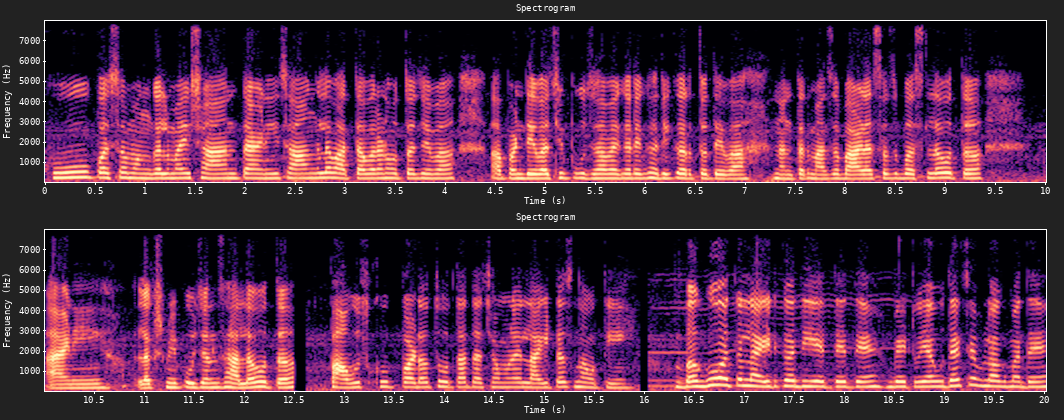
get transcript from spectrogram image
खूप असं मंगलमय शांत आणि चांगलं वातावरण होतं जेव्हा आपण देवाची पूजा वगैरे घरी करतो तेव्हा. नंतर माझं बाळ असंच बसलं होतं आणि लक्ष्मीपूजन झालं होतं. पाऊस खूप पडत होता त्याच्यामुळे लाईटच नव्हती. बघू आता लाइट कधी येते ते. भेटूया उद्याच्या ब्लॉगमध्ये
